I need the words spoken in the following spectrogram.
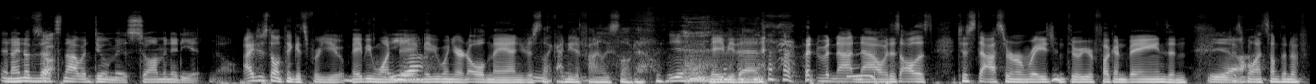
And I know that So- that's not what Doom is. So I'm an idiot. No, I just don't think it's for you. Maybe one day, Yeah. maybe when you're an old man, you're just like, I need to finally slow down. Yeah. maybe then, but but not now. With this all this testosterone raging through your fucking veins, and Yeah. just want something to f-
